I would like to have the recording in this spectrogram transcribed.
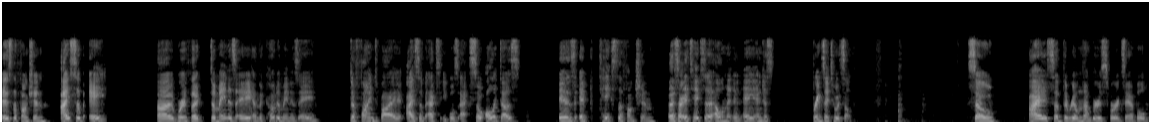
is the function I sub A uh, where the domain is A and the codomain is A, defined by i sub x equals x. So all it does is it takes the function, uh, sorry, it takes an element in A and just brings it to itself. So i sub the real numbers, for example,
